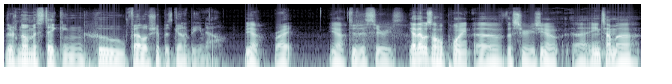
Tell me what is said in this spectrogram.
there's no mistaking who Fellowship is going to be now, Yeah, right? yeah, Through this series. yeah. That was the whole point of the series. You know, uh, anytime a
